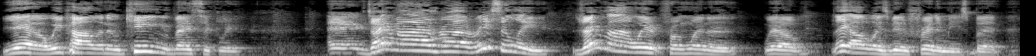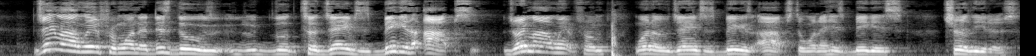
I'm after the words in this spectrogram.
yeah, we calling him king basically. And Draymond, bro, recently, Draymond went from a well, they always been frenemies, but Draymond went from one of this dude's to James's biggest ops. Draymond went from one of James's biggest ops to one of his biggest cheerleaders.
